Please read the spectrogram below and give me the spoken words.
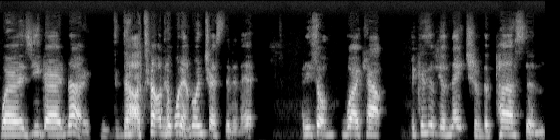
Whereas you go, no, I don't want it. I'm not interested in it. And you sort of work out because of your nature of the person,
